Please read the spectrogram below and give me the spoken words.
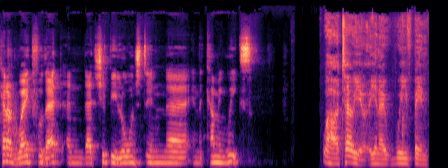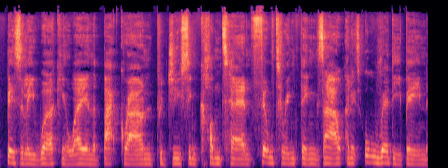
cannot wait for that, and that should be launched in in the coming weeks. Well, I tell you, you know, we've been busily working away in the background, producing content, filtering things out, and it's already been,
